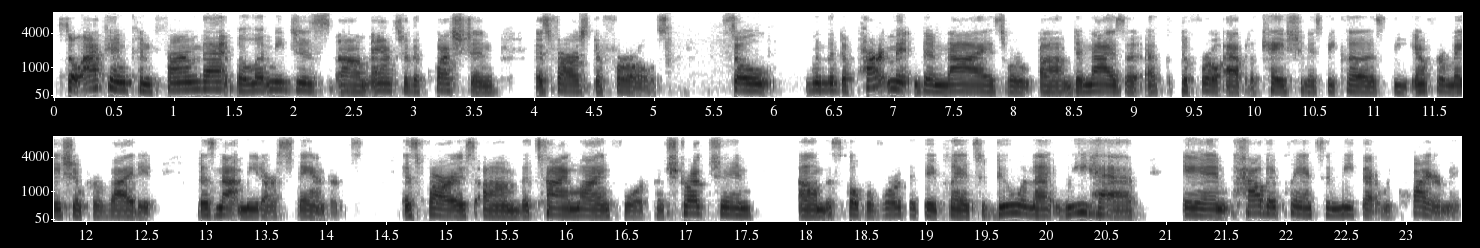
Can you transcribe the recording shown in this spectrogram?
so I can confirm that, but let me just um, answer the question as far as deferrals. So when the department denies or um, denies a, a deferral application, it's because the information provided does not meet our standards as far as um, the timeline for construction, um, the scope of work that they plan to do in that rehab, and how they plan to meet that requirement.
